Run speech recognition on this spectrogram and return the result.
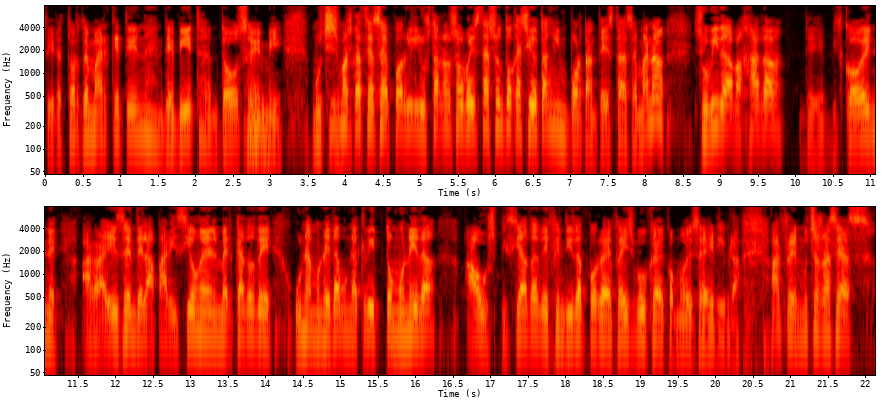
director de marketing de Bit2Me. Muchísimas gracias eh, por ilustrarnos sobre este asunto que ha sido tan importante esta semana. Subida, bajada de Bitcoin eh, a raíz de la aparición en el mercado de una moneda, una criptomoneda auspiciada, defendida por eh, Facebook como es Libra. Alfred, muchas gracias.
